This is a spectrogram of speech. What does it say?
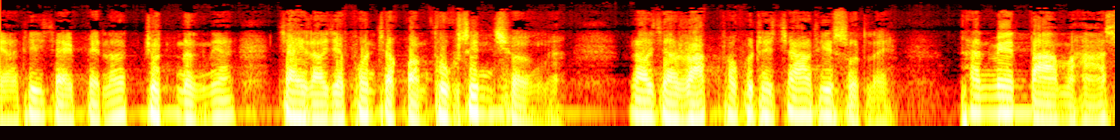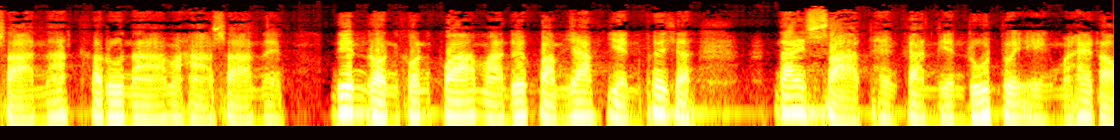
อย่างที่ใจเป็นแล้วจุดหนึ่งเนี่ย ใจเราจะพ้นจากความทุกข์สิ้นเชิงนะเราจะรักพระพุทธเจ้าที่สุดเลย ท่านเมตตามหาศาลนะกรุณามหาศาลเลยดิ้นรนค้นคว้ามาด้วยความยากเย็นเพื่อจะได้ศาสตร์แห่งการเรียนรู้ตัวเองมาให้เรา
